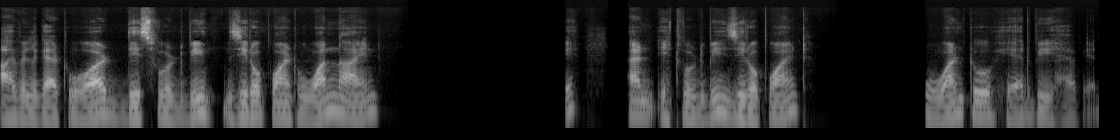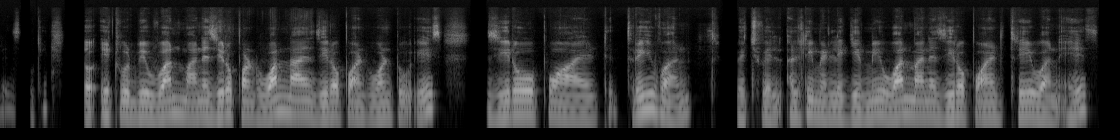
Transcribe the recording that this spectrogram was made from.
i will get what? This would be 0 0.19 okay and it would be 0 1 2 here we have here is okay. So it would be 1 minus 0 0.19 0 0.12 is 0 0.31 which will ultimately give me 1 minus 0 0.31 is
